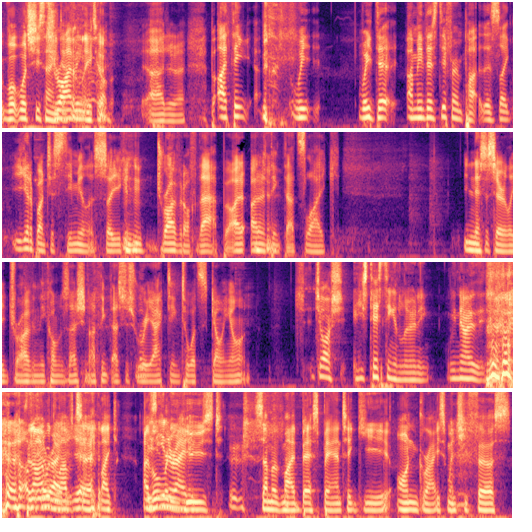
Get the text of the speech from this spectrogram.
what what's she saying? driving the definitely com- I don't know, but I think we we do. I mean, there's different part. There's like you get a bunch of stimulus, so you can Mhm. drive it off that. But I I don't Okay. think that's like necessarily driving the conversation. I think that's just Look- reacting to what's going on. J- Josh, he's testing and learning. We know this. But I would love yeah. to like. I've He's already iterating. used some of my best banter gear on Grace when she first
